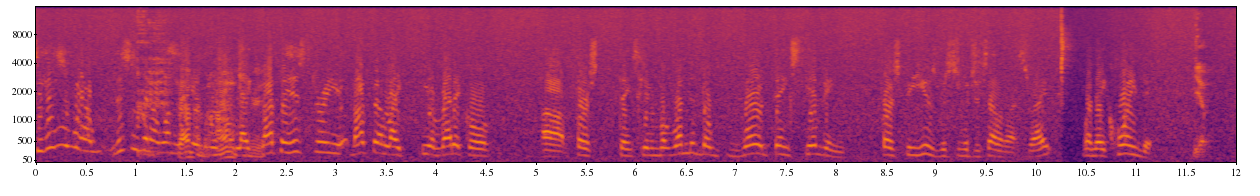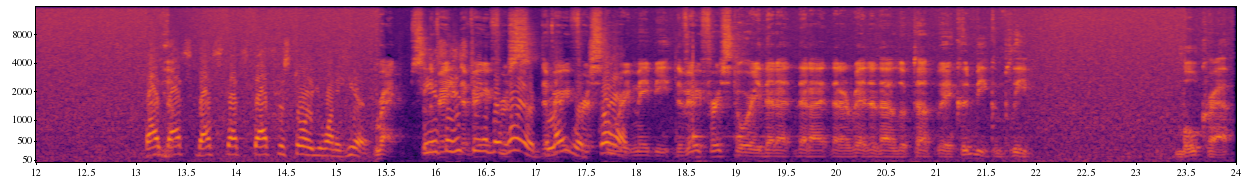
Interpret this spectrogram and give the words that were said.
See, this is what I, this is what I want to hear. with- 700. Like not the history, not the like theoretical uh, first Thanksgiving, but when did the word Thanksgiving first be used? Which is what you're telling us, right? When they coined it. Yep. That, Yeah. That's that's that's that's the story you want to hear. Right. So See, the it's very, the the history very of the first, word, the the very language. first story, ahead. maybe the very first story that I that I that I read that I looked up, it could be complete bullcrap.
